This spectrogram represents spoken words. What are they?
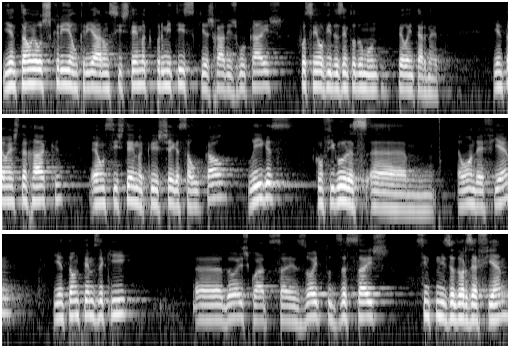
e então eles queriam criar um sistema que permitisse que as rádios locais fossem ouvidas em todo o mundo pela internet. E então esta RAC é um sistema que chega-se ao local, liga-se, configura-se uh, a onda FM e então temos aqui uh, 2, 4, 6, 8, 16 sintonizadores FM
